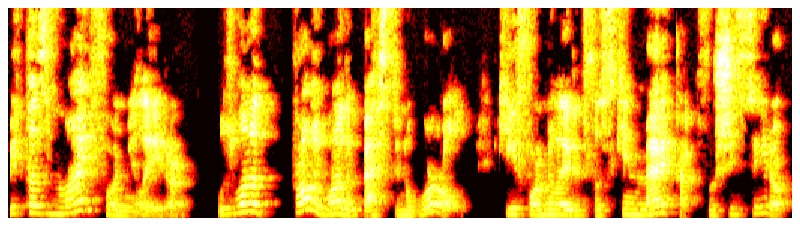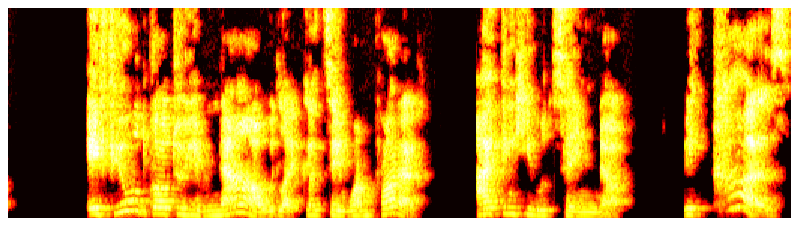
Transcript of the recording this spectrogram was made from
because my formulator was one of probably one of the best in the world he formulated for Skin Medica, for Shiseido. If you would go to him now with, like, let's say one product, I think he would say no because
